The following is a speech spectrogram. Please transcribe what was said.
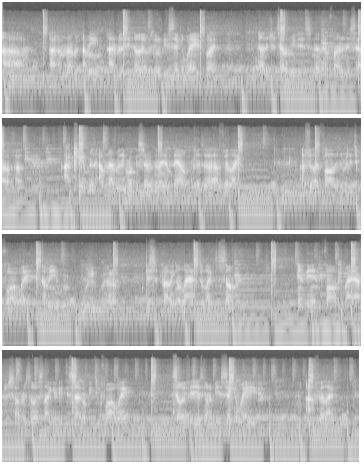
uh, I, am not. I mean, I really didn't know there was going to be a second wave, but now that you're telling me this, now that I'm finding this out, I, I can't really. I'm not really more concerned than I am now because uh, I feel like I feel like fall isn't really too far away. I mean, we're, we, we're gonna. This is probably gonna last till like the summer, and then fall is right after summer. So it's like it's not gonna be too far away. So if it is gonna be a second wave, I feel like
